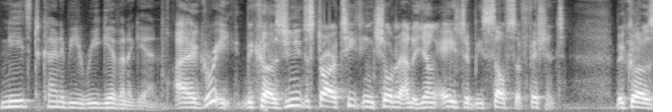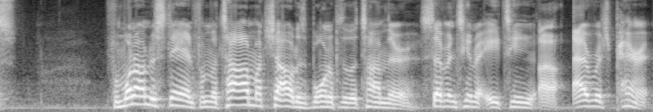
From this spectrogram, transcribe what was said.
needs to kind of be re-given again. I agree because you need to start teaching children at a young age to be self-sufficient. Because from what I understand, from the time my child is born up to the time they're 17 or 18, uh, average parent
